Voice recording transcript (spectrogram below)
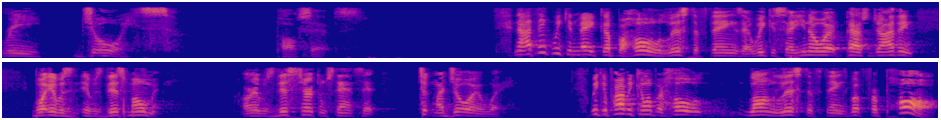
Rejoice, Paul says. Now, I think we can make up a whole list of things that we could say, you know what, Pastor John, I think, boy, it was, it was this moment, or it was this circumstance that took my joy away. We could probably come up with a whole long list of things, but for Paul,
